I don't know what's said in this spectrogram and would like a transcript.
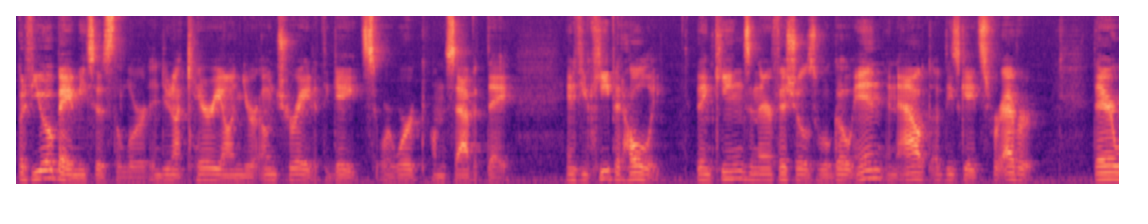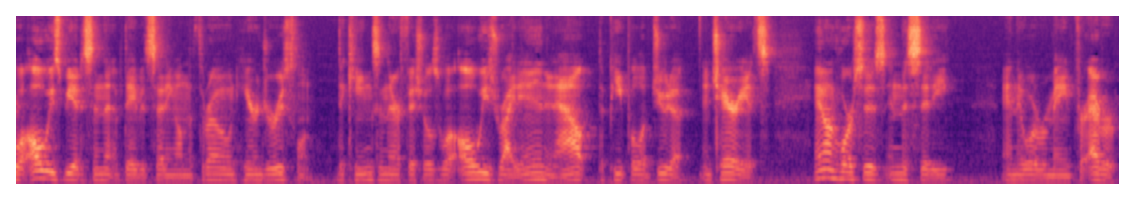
But if you obey me, says the Lord, and do not carry on your own trade at the gates or work on the Sabbath day, and if you keep it holy, then kings and their officials will go in and out of these gates forever. There will always be a descendant of David sitting on the throne here in Jerusalem the kings and their officials will always ride in and out the people of Judah in chariots and on horses in the city, and they will remain forever.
